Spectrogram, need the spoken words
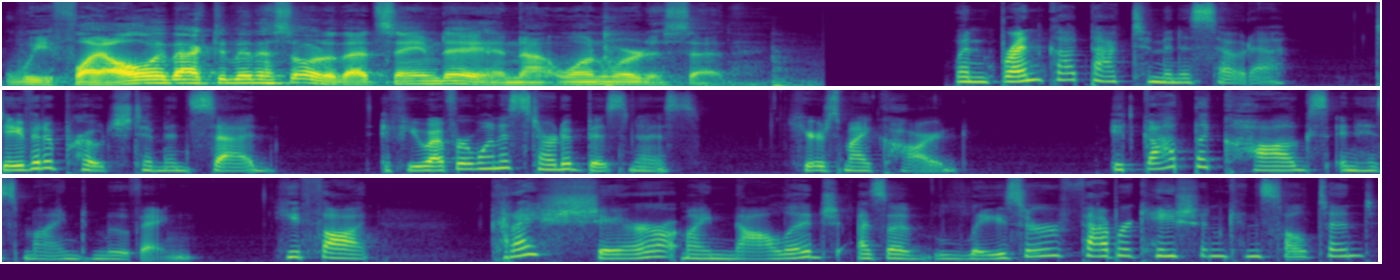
we fly all the way back to Minnesota that same day, and not one word is said. When Brent got back to Minnesota, David approached him and said, "If you ever want to start a business, here's my card." It got the cogs in his mind moving. He thought could I share my knowledge as a laser fabrication consultant?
